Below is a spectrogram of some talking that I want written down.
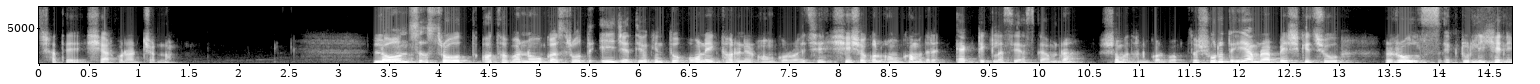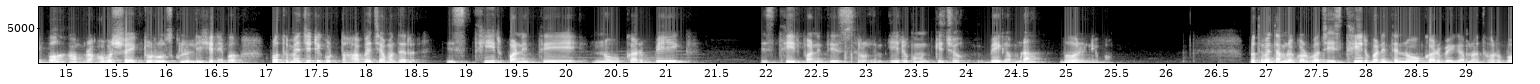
সাথে শেয়ার করার জন্য। লঞ্চ স্রোত অথবা নৌকা স্রোত এই জাতীয় কিন্তু অনেক ধরনের অঙ্ক রয়েছে। সেই সকল অঙ্ক আমাদের একটি ক্লাসে আজকে আমরা সমাধান করব। তো শুরুতেই আমরা বেশ কিছু রুলস একটু লিখে নেব। আমরা অবশ্যই একটু রুলসগুলো লিখে নেব। প্রথমে যেটি করতে হবে যে আমাদের স্থির পানিতে নৌকার বেগ, স্থির পানিতে এরকম কিছু বেগ আমরা ধরে নেব। প্রথমে তো আমরা করব যে স্থির পানিতে নৌকার বেগ আমরা ধরবো।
